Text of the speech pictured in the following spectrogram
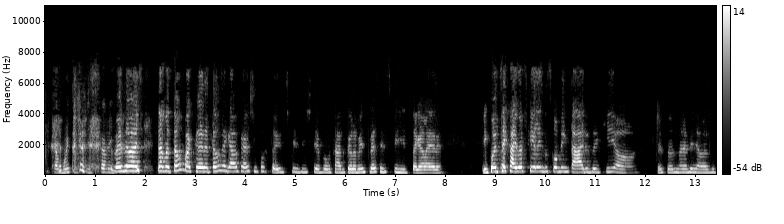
Fica muito difícil pra mim. Mas eu acho que tava tão bacana, tão legal que eu acho importante a gente ter voltado, pelo menos para ser despedido essa galera. Enquanto você caiu, eu fiquei lendo os comentários aqui, ó. Pessoas maravilhosas.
